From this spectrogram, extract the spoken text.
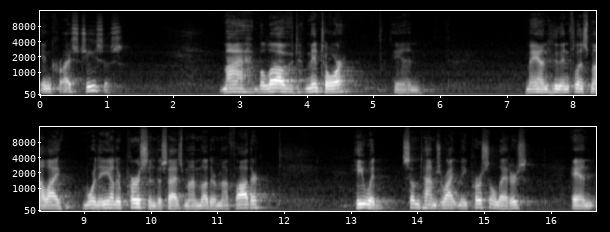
in Christ Jesus. My beloved mentor and man who influenced my life more than any other person besides my mother and my father, he would sometimes write me personal letters, and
